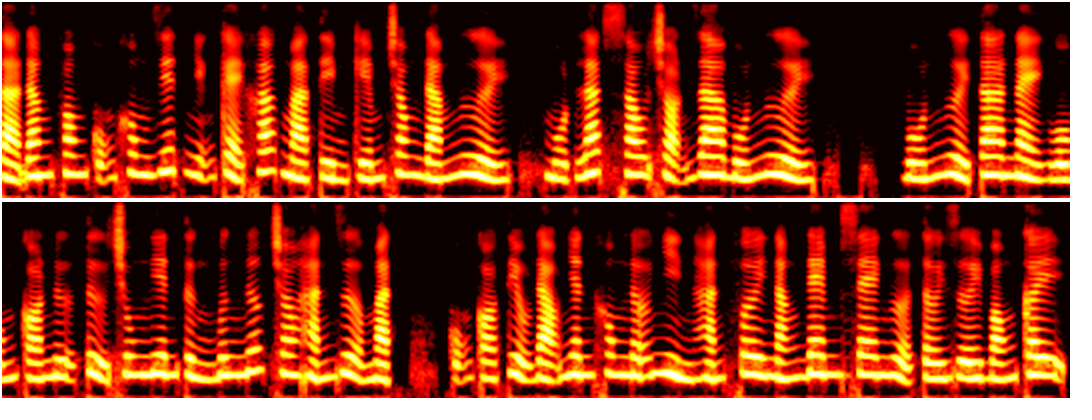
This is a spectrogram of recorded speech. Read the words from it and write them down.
tả Đăng Phong cũng không giết những kẻ khác mà tìm kiếm trong đám người. Một lát sau chọn ra bốn người. Bốn người ta này gốm có nữ tử trung niên từng bưng nước cho hắn rửa mặt. Cũng có tiểu đạo nhân không nỡ nhìn hắn phơi nắng đem xe ngửa tới dưới bóng cây.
